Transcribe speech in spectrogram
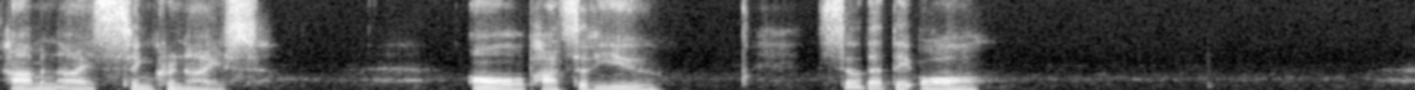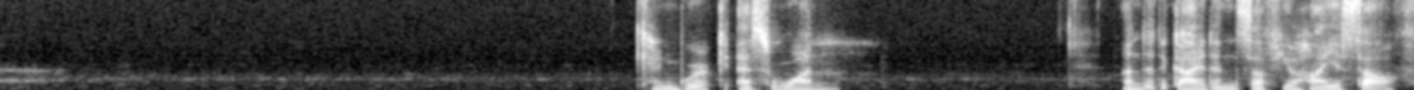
Harmonize, synchronize all parts of you so that they all can work as one under the guidance of your higher self.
